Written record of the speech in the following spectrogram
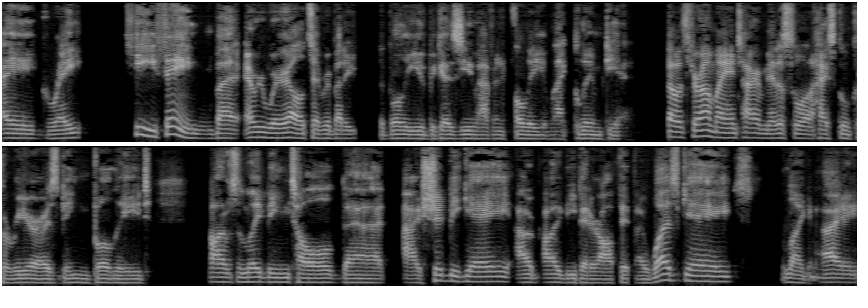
a great key thing, but everywhere else, everybody to bully you because you haven't fully like bloomed yet. So throughout my entire middle school and high school career, I was being bullied, constantly being told that I should be gay. I would probably be better off if I was gay. Like mm. I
